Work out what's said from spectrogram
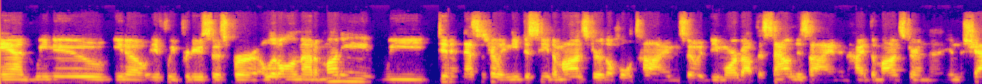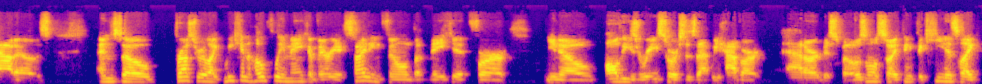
and we knew you know if we produce this for a little amount of money we didn't necessarily need to see the monster the whole time so it'd be more about the sound design and hide the monster in the in the shadows and so for us we were like we can hopefully make a very exciting film but make it for you know all these resources that we have our at our disposal. So i think the key is like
